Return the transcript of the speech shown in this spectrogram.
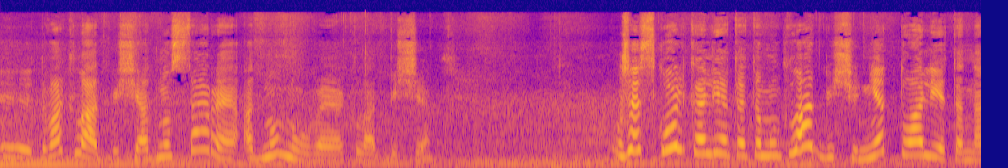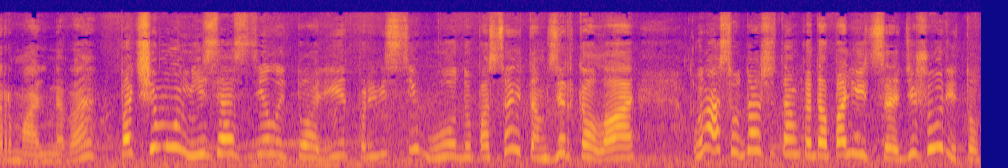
э, два кладбища, одно старое, одно новое кладбище. Уже сколько лет этому кладбищу нет туалета нормального? Почему нельзя сделать туалет, провести воду, поставить там зеркала? У нас вот даже там, когда полиция дежурит, вот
